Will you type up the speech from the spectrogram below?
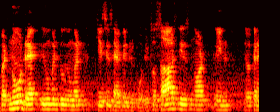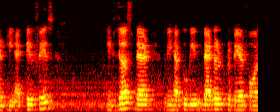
but no direct human to human cases have been reported. So SARS is not in currently active phase. It's just that we have to be better prepared for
